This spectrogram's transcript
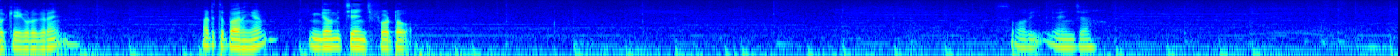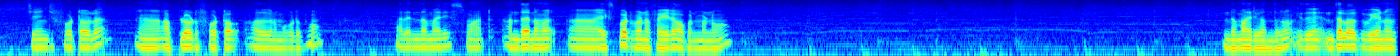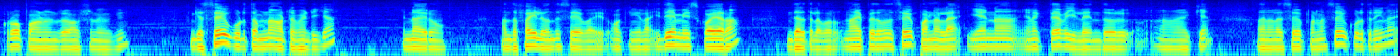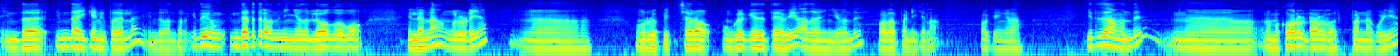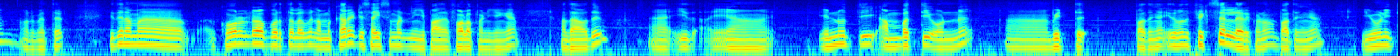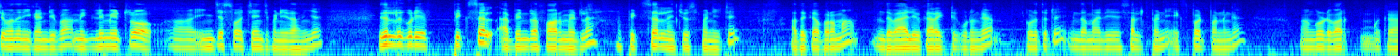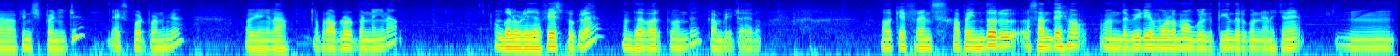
ஓகே கொடுக்குறேன். அடுத்து பாருங்கள் இங்கே வந்து சேஞ்ச் ஃபோட்டோ சாரி ரேஞ்சா சேஞ்ச் ஃபோட்டோவில் அப்லோடு ஃபோட்டோ அது நம்ம கொடுப்போம். அதில் இந்த மாதிரி ஸ்மார்ட் அந்த நம்ம எக்ஸ்போர்ட் பண்ண ஃபைலை ஓப்பன் பண்ணுவோம். இந்த மாதிரி வந்துடும் இது எந்த அளவுக்கு வேணும் க்ரோப் ஆகணுன்ற ஆப்ஷன் இருக்குது இங்கே சேவ் கொடுத்தோம்னா ஆட்டோமேட்டிக்காக என்ன ஆயிரும்? அந்த ஃபைல் வந்து சேவ் ஆயிரும். ஓகேங்களா இதேமாரி ஸ்கொயராக இந்த இடத்துல வரும். நான் இப்போ இதை வந்து சேவ் பண்ணலை. ஏன்னா எனக்கு தேவையில்லை இந்த ஒரு ஐக்கன் அதனால் சேவ் பண்ணலாம் சேவ் கொடுத்துட்டிங்கன்னா இந்த இந்த ஐக்கனுக்கு பதிலில் இது வந்துடும் இது இந்த இடத்துல வந்து நீங்கள் வந்து லோகோவோ இல்லைன்னா உங்களுடைய உங்களோட பிக்சரோ உங்களுக்கு எது தேவையோ அதை நீங்கள் வந்து ஃபாலோ பண்ணிக்கலாம். ஓகேங்களா இதுதான் வந்து நம்ம கோரல் ட்ராவில் ஒர்க் பண்ணக்கூடிய ஒரு மெத்தட் இது நம்ம கோரல் ட்ரா பொறுத்தளவு நம்ம கரெக்ட் சைஸ் மட்டும் நீங்கள் பா ஃபாலோ பண்ணிக்கோங்க. அதாவது இது எண்ணூற்றி ஐம்பத்தி ஒன்று வித்து பார்த்துங்க இது வந்து ஃபிக்சலில் இருக்கணும் பார்த்துங்க யூனிட் வந்து நீ கண்டிப்பாக மில்லிமீட்டரோ இன்ச்சஸோ சேஞ்ச் பண்ணிடாதீங்க. இதில் இருக்கக்கூடிய பிக்சல் அப்படின்ற ஃபார்மேட்டில் பிக்சல் நீ சூஸ் பண்ணிவிட்டு அதுக்கப்புறமா இந்த வேல்யூ கரெக்ட் கொடுங்க. கொடுத்துட்டு இந்த மாதிரி செலக்ட் பண்ணி எக்ஸ்போர்ட் பண்ணுங்கள் உங்களுடைய ஒர்க் ஃபினிஷ் பண்ணிவிட்டு எக்ஸ்போர்ட் பண்ணுங்கள் ஓகேங்களா? அப்புறம் அப்லோட் பண்ணிங்கன்னா உங்களுடைய ஃபேஸ்புக்கில் அந்த ஒர்க் வந்து கம்ப்ளீட் ஆகிடும் ஓகே ஃப்ரெண்ட்ஸ் அப்போ இந்த ஒரு சந்தேகம் இந்த வீடியோ மூலமாக உங்களுக்கு தீர்ந்துருக்குன்னு நினைக்கிறேன்.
